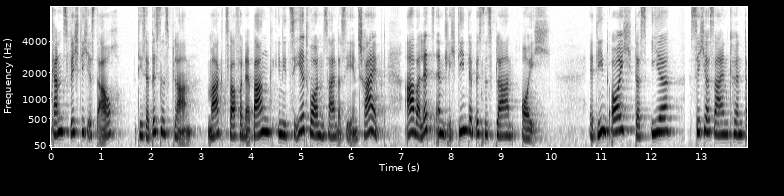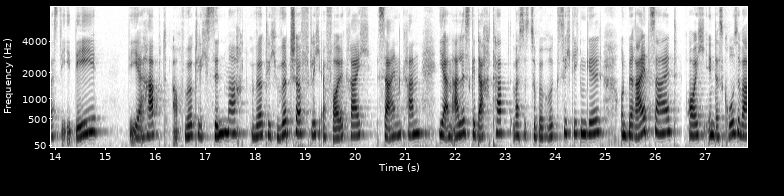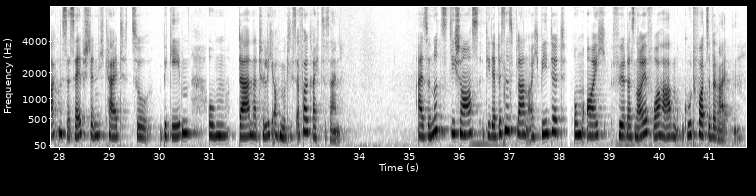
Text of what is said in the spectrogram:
ganz wichtig ist auch dieser Businessplan mag zwar von der Bank initiiert worden sein, dass ihr ihn schreibt, aber letztendlich dient der Businessplan euch. Er dient euch, dass ihr sicher sein könnt, dass die Idee, die ihr habt, auch wirklich Sinn macht, wirklich wirtschaftlich erfolgreich sein kann, ihr an alles gedacht habt, was es zu berücksichtigen gilt und bereit seid, euch in das große Wagnis der Selbstständigkeit zu begeben, um da natürlich auch möglichst erfolgreich zu sein. Also nutzt die Chance, die der Businessplan euch bietet, um euch für das neue Vorhaben gut vorzubereiten.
